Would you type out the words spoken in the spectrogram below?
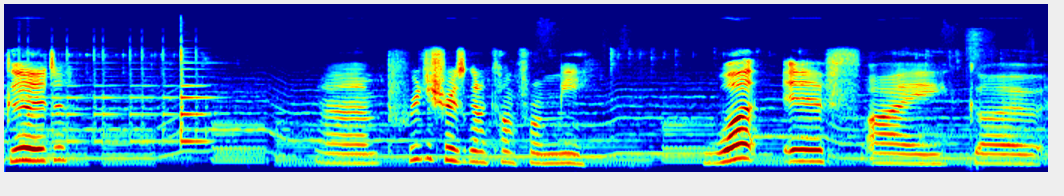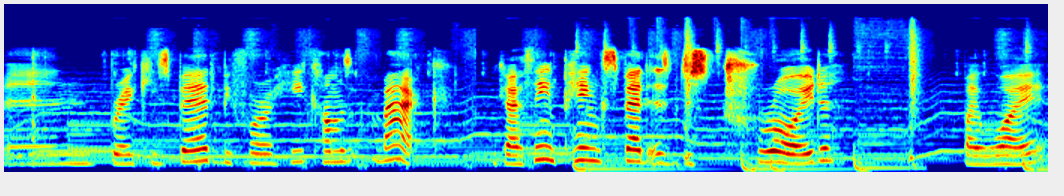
good. I'm pretty sure he's gonna come for me. What if I go and break his bed before he comes back? Okay, I think Pink's bed is destroyed by White.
